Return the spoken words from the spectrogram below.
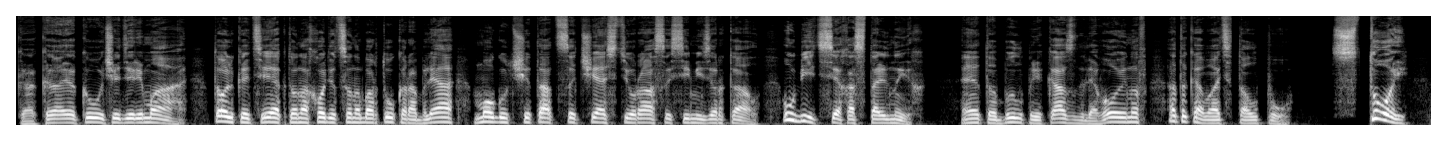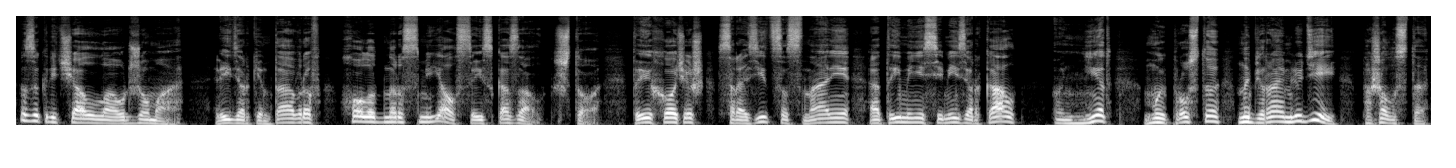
«Какая куча дерьма! Только те, кто находится на борту корабля, могут считаться частью расы Семи Зеркал. Убить всех остальных!» Это был приказ для воинов атаковать толпу. «Стой!» — закричал Лао Джома. Лидер кентавров холодно рассмеялся и сказал, что «Ты хочешь сразиться с нами от имени Семи Зеркал?» «Нет, мы просто набираем людей. Пожалуйста,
